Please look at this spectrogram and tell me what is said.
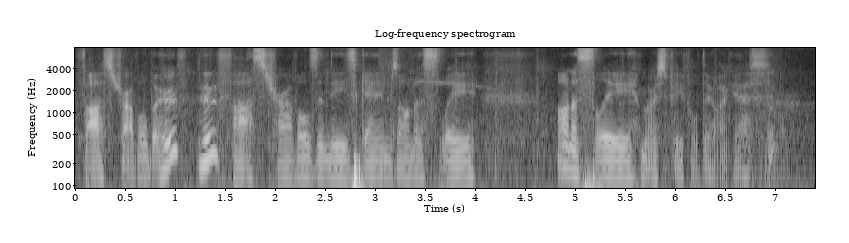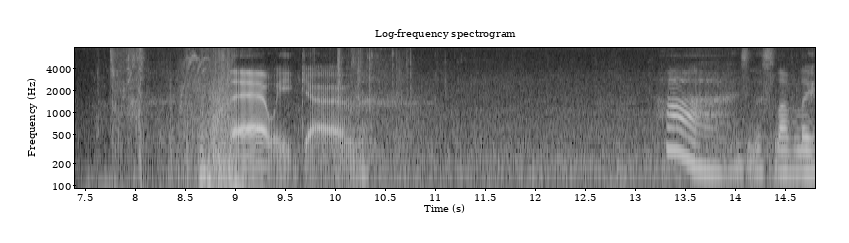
fast travel. But who who fast travels in these games, honestly? Honestly, most people do, I guess. There we go. Ah, isn't this lovely?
